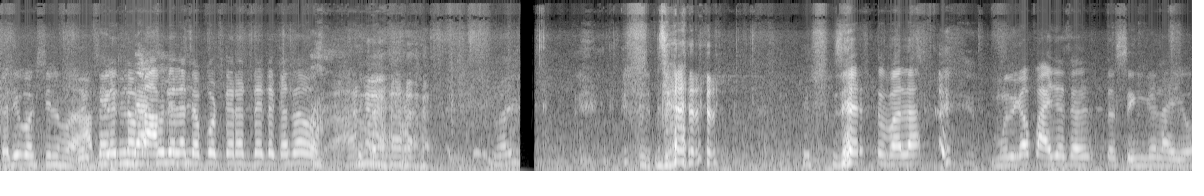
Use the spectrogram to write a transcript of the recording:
कधी बघशील मग? आपलेच लोक आपल्याला सपोर्ट करत नाही तर कसं हो? जर जर तुम्हाला मुलगा पाहिजे असेल तर सिंगल आहे हो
